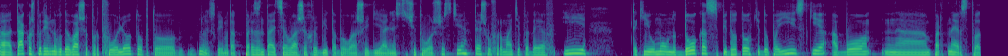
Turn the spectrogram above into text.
А, Також потрібно буде ваше портфоліо, тобто, ну, скажімо так, презентація ваших робіт або вашої діяльності чи творчості, теж у форматі PDF, і такий умовно доказ підготовки до поїздки або е, партнерства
